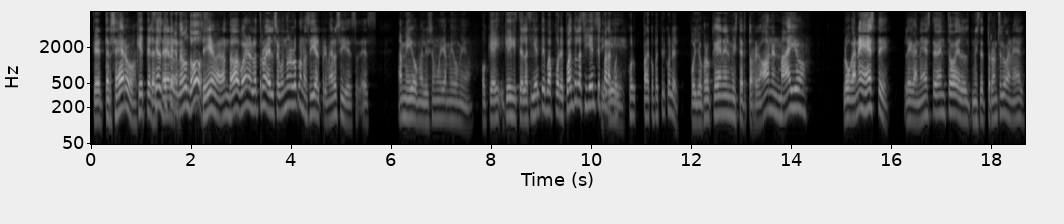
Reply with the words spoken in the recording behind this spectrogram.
Que tercero. Que tercero, entonces te ganaron dos. Sí, me ganaron dos. Bueno, el otro, el segundo no lo conocía, el primero sí, es, es amigo, me lo hizo muy amigo mío. Ok, ¿y qué dijiste? La siguiente va por él. ¿Cuándo es la siguiente para, Sí. con- con- para competir con él? Pues yo creo que en el Mr. Torreón, en mayo, lo gané este. Le gané este evento, el Mr. Torreón se lo gané a él.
